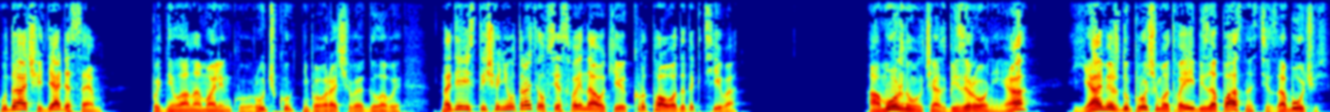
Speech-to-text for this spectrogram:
«Удачи, дядя Сэм!» Подняла она маленькую ручку, не поворачивая головы. «Надеюсь, ты еще не утратил все свои навыки крутого детектива?» «А можно вот сейчас без иронии, а? Я, между прочим, о твоей безопасности забочусь.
